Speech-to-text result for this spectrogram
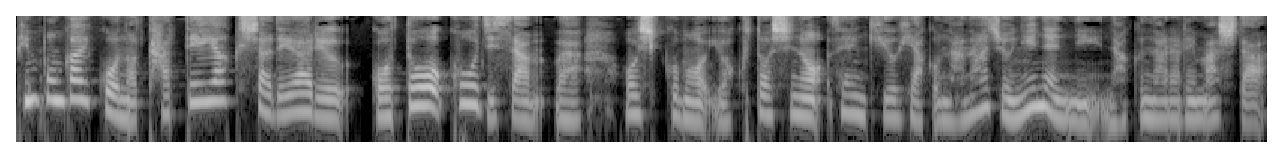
ピンポン外交の立役者である後藤浩二さんは、惜しくも翌年の1972年に亡くなられました。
